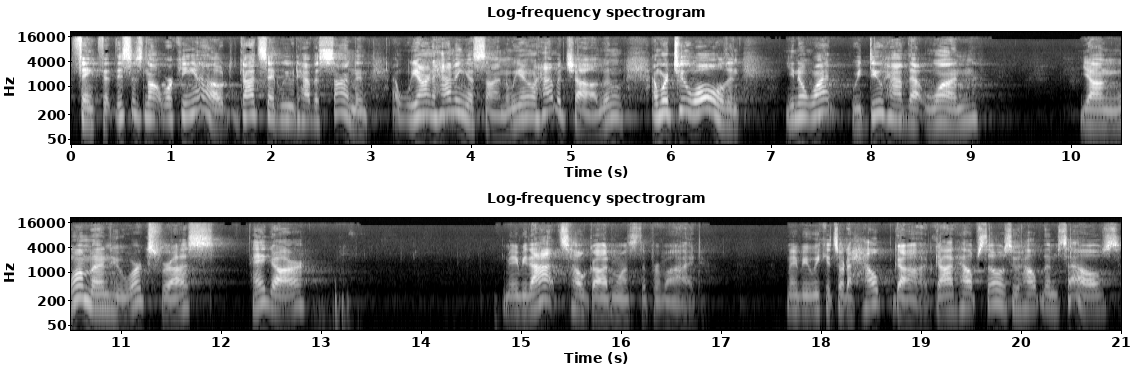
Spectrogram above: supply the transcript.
think that this is not working out. God said we would have a son, and we aren't having a son. We don't have a child, and we're too old. And you know what? We do have that one young woman who works for us, Hagar. Maybe that's how God wants to provide. Maybe we could sort of help God. God helps those who help themselves.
